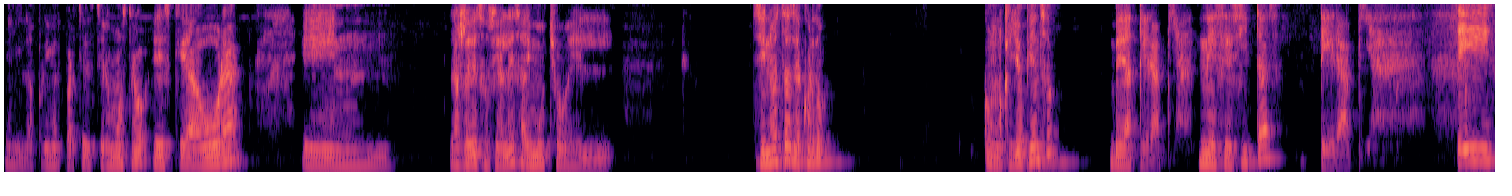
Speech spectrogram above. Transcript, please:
en la primera parte de Stereo Monstruo es que ahora en las redes sociales hay mucho el... Si no estás de acuerdo con lo que yo pienso, ve a terapia. Necesitas terapia. Sí,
